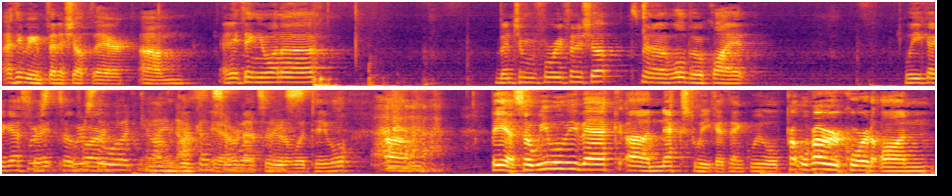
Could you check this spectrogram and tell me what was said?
I think we can finish up there. Um, anything you want to mention before we finish up? It's been a little bit of a quiet week, I guess, Where's right? so where's far, the wood? Can don't I knock on yeah, some we're wood, not sitting at a wood table. Um, but yeah, so we will be back uh, next week. I think we will. Pro- we'll probably record on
